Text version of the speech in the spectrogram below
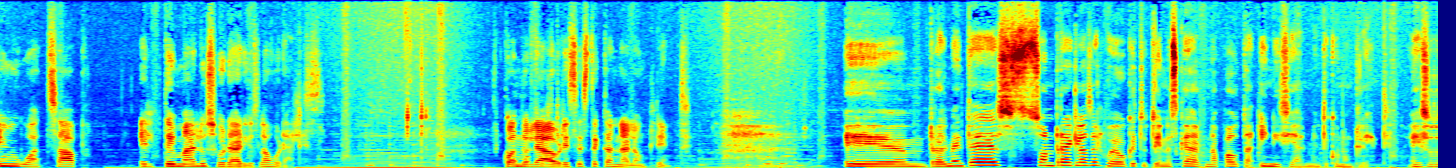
en WhatsApp el tema de los horarios laborales? Cuando le abres este canal a un cliente. Eh, realmente son reglas del juego que tú tienes que dar una pauta inicialmente con un cliente. Eso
